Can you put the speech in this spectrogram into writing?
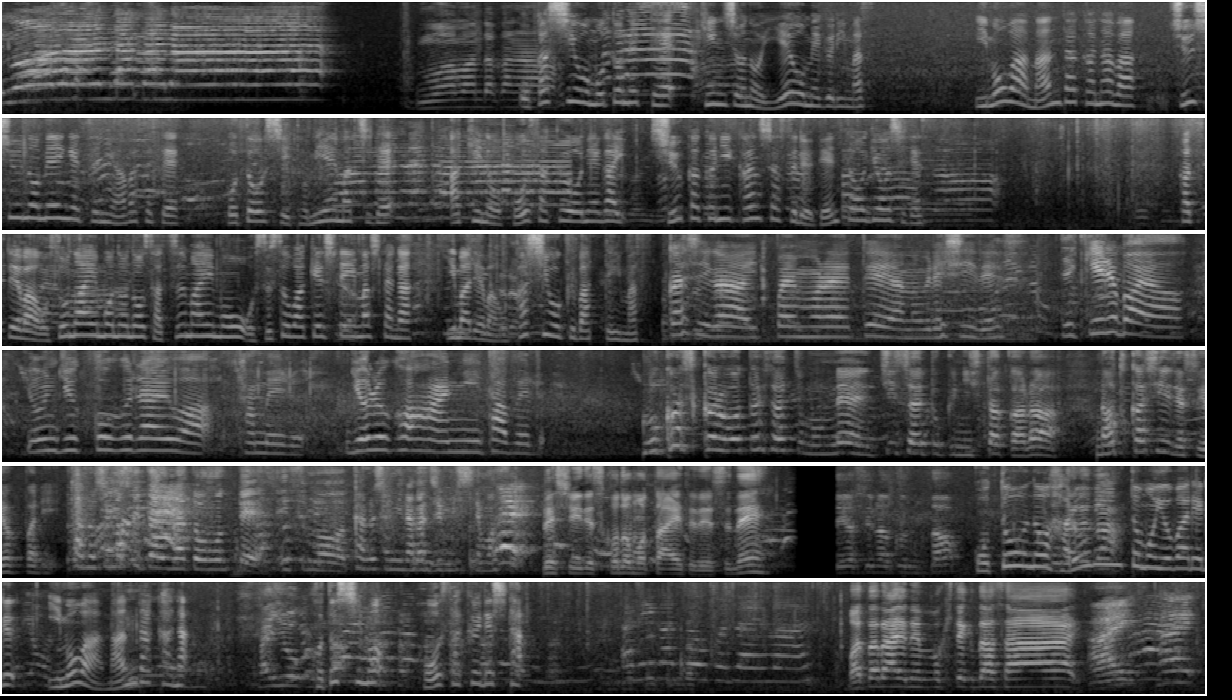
芋は真んだかなお菓子を求めて近所の家を巡ります。芋は真んだかなは中秋の名月に合わせて五島市富江町で秋の豊作を願い収穫に感謝する伝統行事ですかつてはお供え物のさつまいもをお裾分けしていましたが今ではお菓子を配っています。お菓子がいっぱいもらえてあの嬉しいです。できれば40個ぐらいは食べる。夜ご飯に食べる。昔から私たちもね小さい時にしたから懐かしいですやっぱり。楽しませたいなと思っていつも楽しみながら準備してます。嬉しいです。子供と会えてですね。五島のハロウィンとも呼ばれる芋は真んだかな今年も豊作でした。ありがとうございます。また来年も来てください。はい。はい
